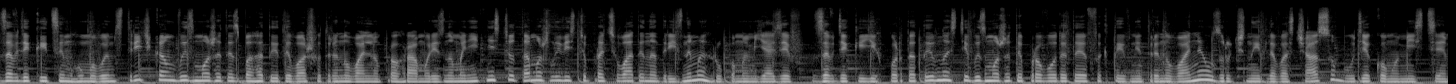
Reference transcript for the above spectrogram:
Завдяки цим гумовим стрічкам ви зможете збагатити вашу тренувальну програму різноманітністю та можливістю працювати над різними групами м'язів. Завдяки їх портативності ви зможете проводити ефективні тренування у зручний для вас час у будь-якому місці.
